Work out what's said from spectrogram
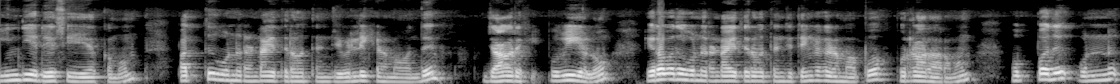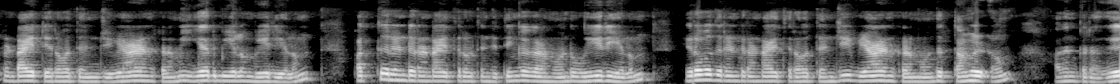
இந்திய தேசிய இயக்கமும் பத்து ஒன்று ரெண்டாயிரத்தி இருபத்தஞ்சி வெள்ளிக்கிழமை வந்து ஜாகிரஃபி புவியியலும் இருபது ஒன்று ரெண்டாயிரத்தி இருபத்தஞ்சி திங்கக்கிழமை அப்போது பொருளாதாரமும் முப்பது ஒன்று ரெண்டாயிரத்தி இருபத்தஞ்சி வியாழக்கிழமை இயற்பியலும் வேதியியலும் பத்து ரெண்டு ரெண்டாயிரத்தி இருபத்தஞ்சி திங்கக்கிழமை வந்து உயிரியலும் இருபது ரெண்டு ரெண்டாயிரத்தி இருபத்தஞ்சி வியாழக்கிழமை வந்து தமிழும். அதன் பிறகு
